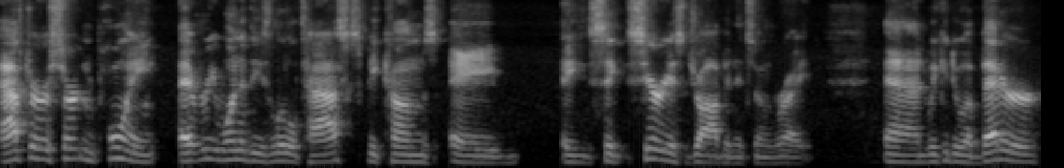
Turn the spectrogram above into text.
after a certain point, every one of these little tasks becomes a a serious job in its own right and we can do a better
